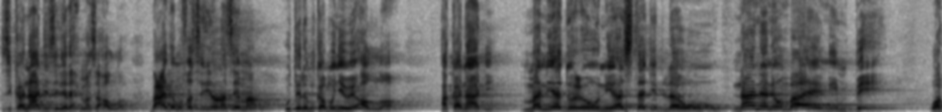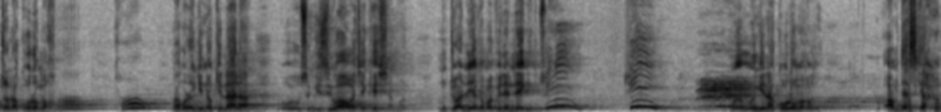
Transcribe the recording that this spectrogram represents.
zikanadi zile rehma za Allah. Baadhi ya mufasirina wanasema huteremka mwenyewe Allah akanadi man yaduuni yastajib lahu, nani aniombaye nimpe? Watu wanakoroma na kuna wengine ukilala usingizi wao wachekesha mtu alia kama vile ndege, mwingine akoroma kabisa.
